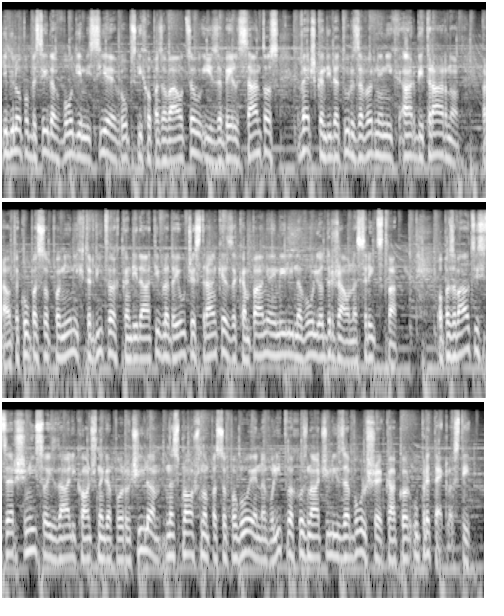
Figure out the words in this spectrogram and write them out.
je bilo po besedah vodje misije evropskih opazovalcev Izabel Santos več kandidatur zavrnjenih arbitrarno. Prav tako pa so po njenih trditvah kandidati vladajoče stranke za kampanjo imeli na voljo državna sredstva. Opazovalci sicer še niso izdali končnega poročila, nasplošno pa so pogoje na volitvah označili za boljše, kakor v preteklosti.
